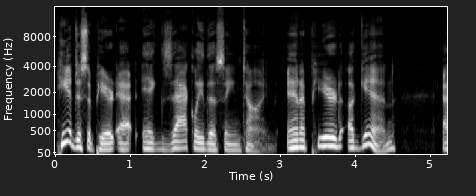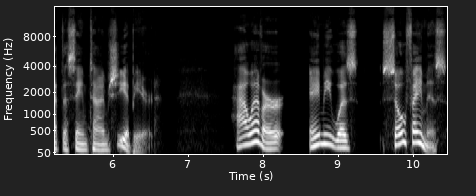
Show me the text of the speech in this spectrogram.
He had disappeared at exactly the same time and appeared again at the same time she appeared. However, Aimee was so famous,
